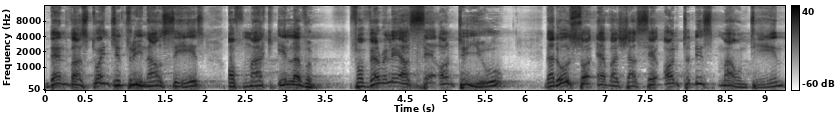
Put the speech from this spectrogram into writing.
Then verse 23 now says of Mark 11, For verily I say unto you, that whosoever shall say unto this mountain,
